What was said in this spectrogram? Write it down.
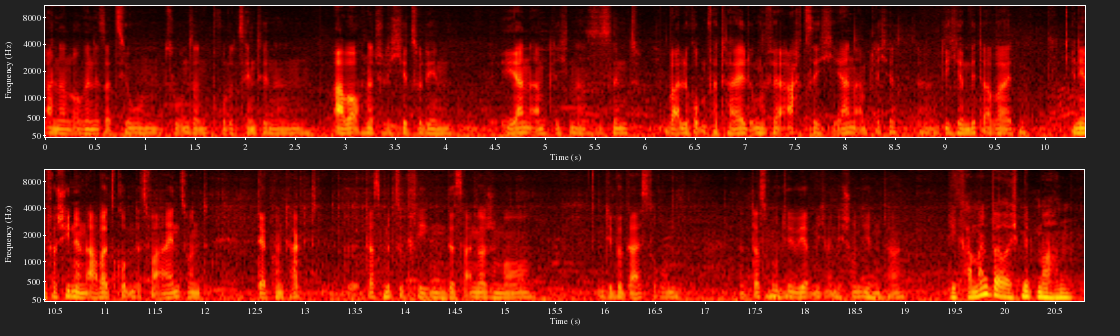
anderen Organisationen, zu unseren Produzentinnen, aber auch natürlich hier zu den Ehrenamtlichen. Also es sind über alle Gruppen verteilt ungefähr 80 Ehrenamtliche, äh, die hier mitarbeiten, in den verschiedenen Arbeitsgruppen des Vereins. Und der Kontakt, das mitzukriegen, das Engagement und die Begeisterung, das motiviert mich eigentlich schon jeden Tag. Wie kann man bei euch mitmachen?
